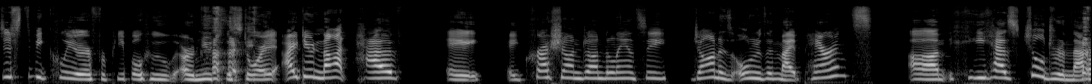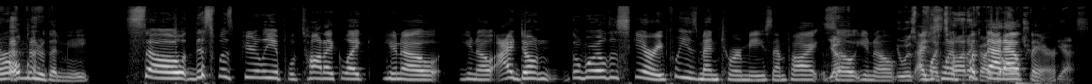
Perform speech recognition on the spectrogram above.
just to be clear for people who are new to the story, I do not have a a crush on John de Lancie. John is older than my parents. Um he has children that are older than me. So this was purely a platonic like, you know, you know, I don't the world is scary. Please mentor me, senpai. Yep. So, you know, It was I just want to put that out there. Yes,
